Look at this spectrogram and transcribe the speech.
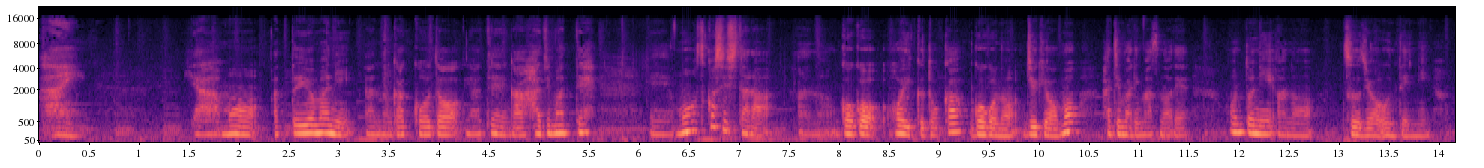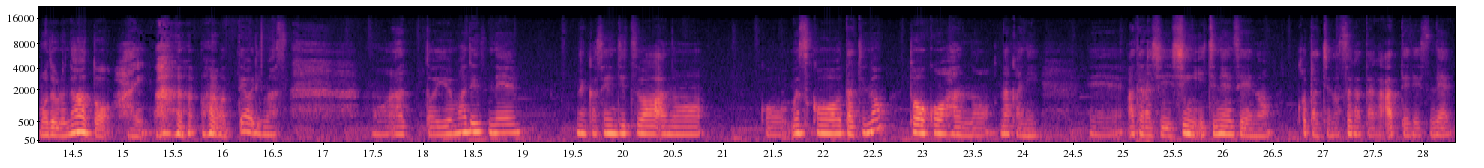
はい。いやもうあっという間にあの学校と幼稚園が始まって、えー、もう少ししたらあの午後保育とか午後の授業も始まりますので本当にあの通常運転に戻るなとはい。思っております。もうあっという間ですね。なんか先日はあのこう息子たちの登校班の中に、えー、新しい新1年生の子たちの姿があってですね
